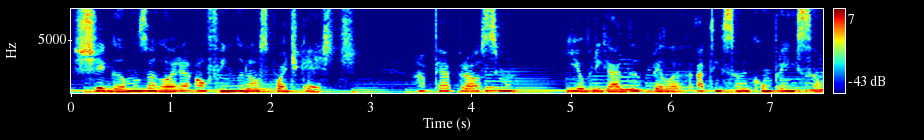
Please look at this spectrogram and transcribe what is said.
Chegamos agora ao fim do nosso podcast. Até a próxima e obrigada pela atenção e compreensão.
